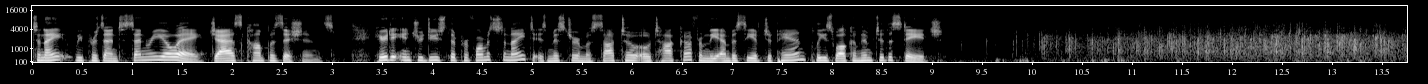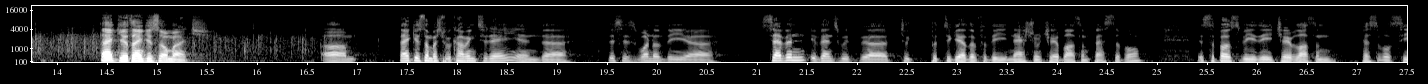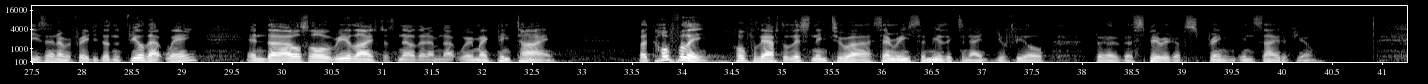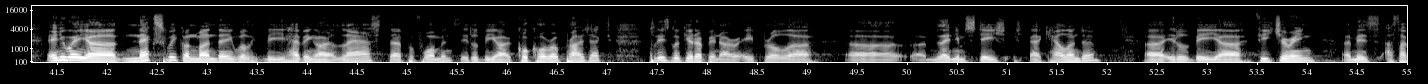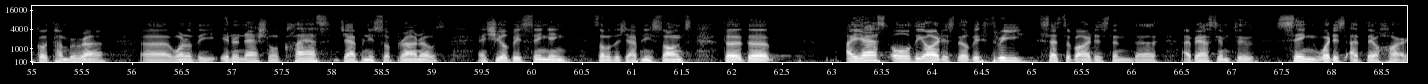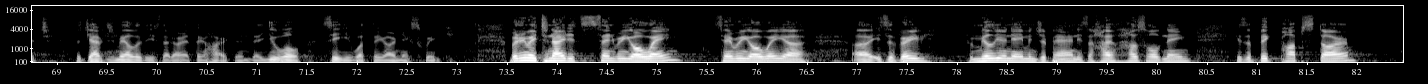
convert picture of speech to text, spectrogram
Tonight, we present Senri Oe Jazz Compositions. Here to introduce the performance tonight is Mr. Masato Otaka from the Embassy of Japan. Please welcome him to the stage. Thank you, thank you so much. Um, thank you so much for coming today. And uh, this is one of the uh, seven events we've uh, put together for the National Cherry Blossom Festival. It's supposed to be the Cherry Blossom Festival season. I'm afraid it doesn't feel that way. And uh, I also realized just now that I'm not wearing my pink tie. But hopefully, hopefully after listening to uh, Senri's music tonight, you feel the, the spirit of spring inside of you. Anyway, uh, next week on Monday, we'll be having our last uh, performance. It'll be our Kokoro project. Please look it up in our April uh, uh, uh Millennium Stage uh, calendar. it'll be featuring Ms. Asako Tamura, one of the international class Japanese sopranos, and she'll be singing some of the Japanese songs. The, the, I asked all the artists, there'll be three sets of artists, and I've asked them to sing what is at their heart the Japanese melodies that are at their heart, and uh, you will see what they are next week. But anyway, tonight it's Senri Oe. Senri Oe uh, uh, is a very familiar name in Japan. It's a household name. He's a big pop star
